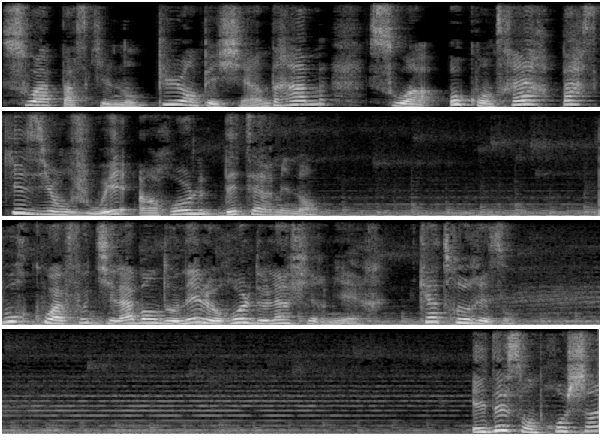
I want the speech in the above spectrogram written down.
soit parce qu'ils n'ont pu empêcher un drame, soit au contraire parce qu'ils y ont joué un rôle déterminant. Pourquoi faut-il abandonner le rôle de l'infirmière? Quatre raisons. Aider son prochain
